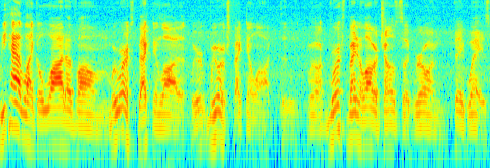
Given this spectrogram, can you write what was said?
we had like a lot of, um, we weren't expecting a lot, of, we, were, we weren't expecting a lot, to, well, we weren't expecting a lot of our channels to grow in big ways.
